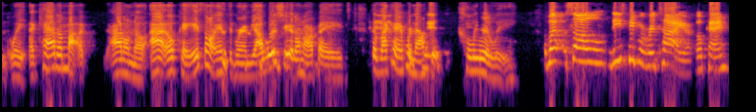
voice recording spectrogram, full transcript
wait, Academy I don't know. I okay, it's on Instagram. Y'all will share it on our page because I can't pronounce it clearly. But so these people retire, okay?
